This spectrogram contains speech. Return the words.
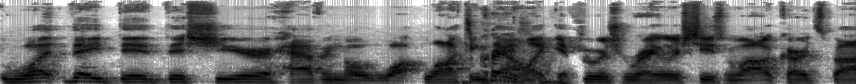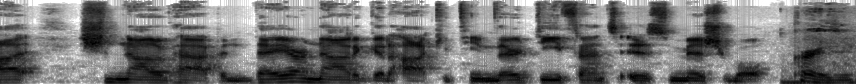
what they did this year, having a locking down like if it was a regular season wild card spot, should not have happened. They are not a good hockey team. Their defense is miserable. Crazy.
